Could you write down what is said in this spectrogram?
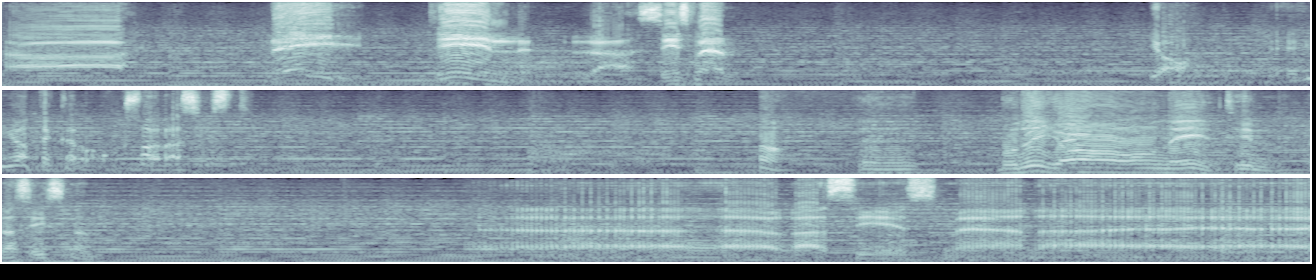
Ja, nej till rasismen. Ja, jag tycker också rasist. Ja, eh, både ja och nej till rasismen. Rasismen. Eh.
